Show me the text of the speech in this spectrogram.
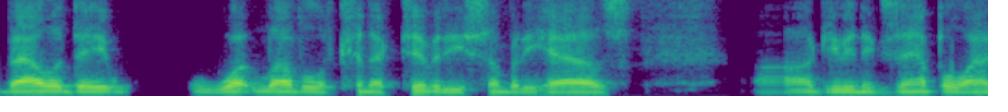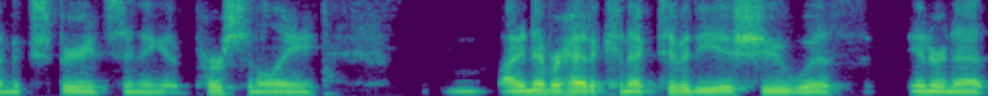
validate what level of connectivity somebody has. I'll give you an example. I'm experiencing it personally. I never had a connectivity issue with internet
